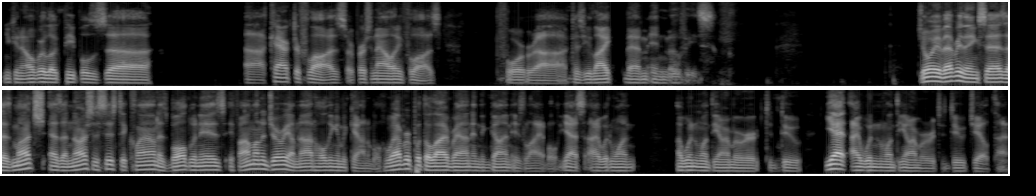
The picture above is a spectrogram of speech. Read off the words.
You can overlook people's uh, uh, character flaws or personality flaws for because uh, you like them in movies. Joy of Everything says, as much as a narcissistic clown as Baldwin is, if I'm on a jury, I'm not holding him accountable. Whoever put the live round in the gun is liable. Yes, I would want I wouldn't want the armorer to do yet. I wouldn't want the armorer to do jail time.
